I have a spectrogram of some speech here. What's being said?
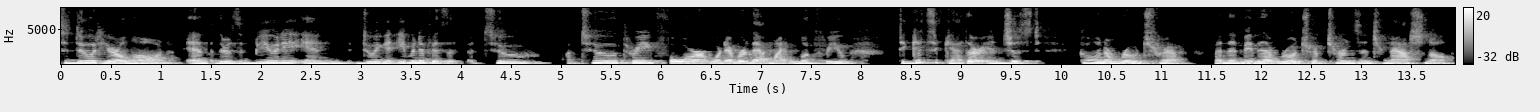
to do it here alone. And there's a beauty in doing it, even if it's a two, a two, three, four, whatever that might look for you, to get together and just go on a road trip and then maybe that road trip turns international.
